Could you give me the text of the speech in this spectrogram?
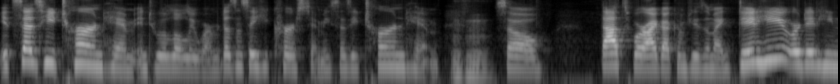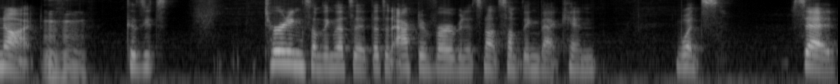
It says he turned him into a lowly worm. It doesn't say he cursed him. He says he turned him. Mm-hmm. So that's where I got confused. I'm like, did he or did he not? mm-hmm. because it's turning something that's a that's an active verb and it's not something that can once said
